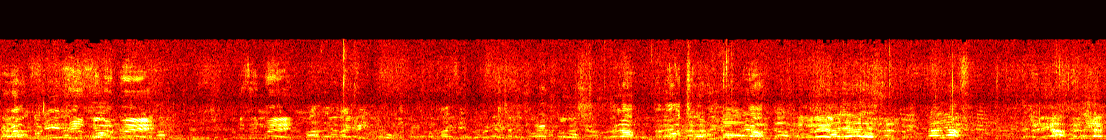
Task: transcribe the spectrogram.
¡Yaco! ¡Vamos, Tuto! ¡Dale, dale! ¡Ya, ya! ¡Perdía, perdía, el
